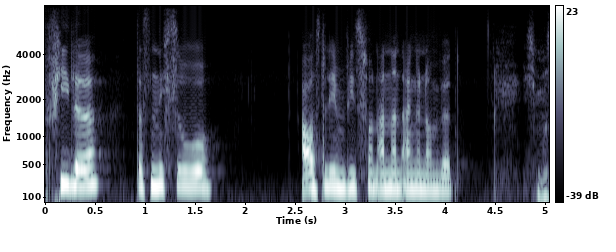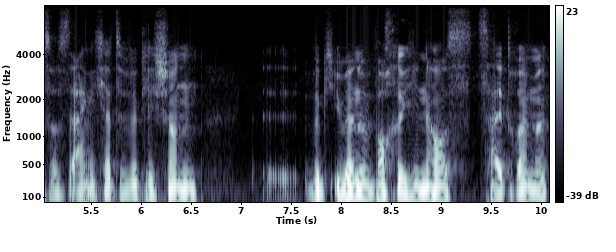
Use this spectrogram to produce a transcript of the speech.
viele das nicht so ausleben, wie es von anderen angenommen wird. Ich muss auch sagen, ich hatte wirklich schon wirklich über eine Woche hinaus Zeiträume,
